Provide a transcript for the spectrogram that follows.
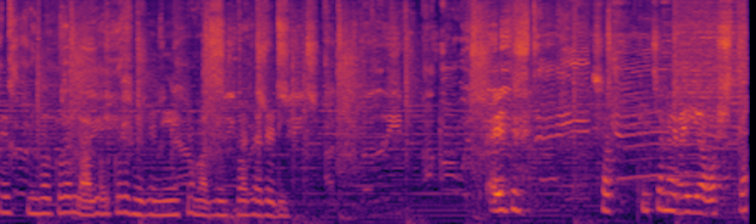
বেশ সুন্দর করে লাল লাল করে ভেজে নিয়েছি আমার বিনস ভাজা রেডি। এই যে, সব কিচেনের এই অবস্থা।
